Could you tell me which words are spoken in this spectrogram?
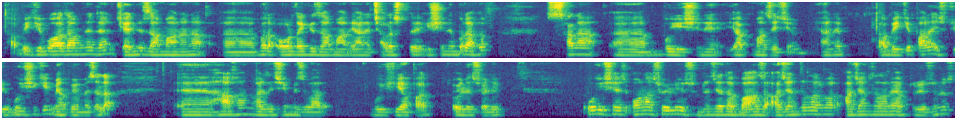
Tabii ki bu adam neden? Kendi zamanına bıra- oradaki zaman yani çalıştığı işini bırakıp sana eee, bu işini yapması için yani tabii ki para istiyor. Bu işi kim yapıyor mesela? Eee, Hakan kardeşimiz var. Bu işi yapan. Öyle söyleyeyim. O işe ona söylüyorsunuz ya da bazı ajantalar var. Ajantalara yaptırıyorsunuz.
